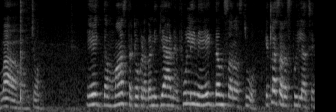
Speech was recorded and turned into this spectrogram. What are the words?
વાવ જો. એકદમ મસ્ત ઢોકળા બની ગયા અને ફૂલીને એકદમ સરસ, જુઓ. કેટલા સરસ ફૂલ્યા છે.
